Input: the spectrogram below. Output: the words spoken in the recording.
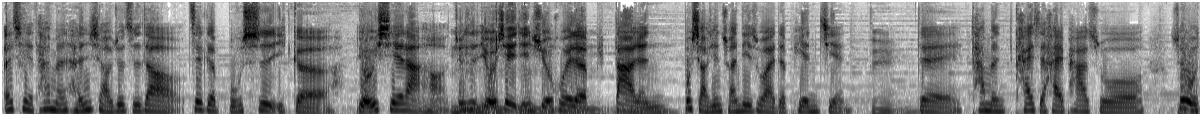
而且他们很小就知道这个不是一个有一些啦哈，就是有一些已经学会了大人不小心传递出来的偏见。对，对他们开始害怕说，所以我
